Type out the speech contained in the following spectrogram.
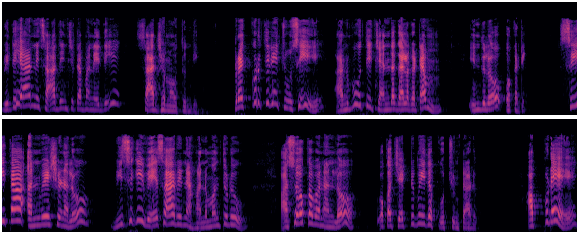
విజయాన్ని సాధించటం అనేది సాధ్యమవుతుంది. ప్రకృతిని చూసి అనుభూతి చెందగలగటం ఇందులో ఒకటి. సీతా అన్వేషణలో విసిగి వేసారిన హనుమంతుడు అశోకవనంలో ఒక చెట్టు మీద కూర్చుంటాడు. అప్పుడే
